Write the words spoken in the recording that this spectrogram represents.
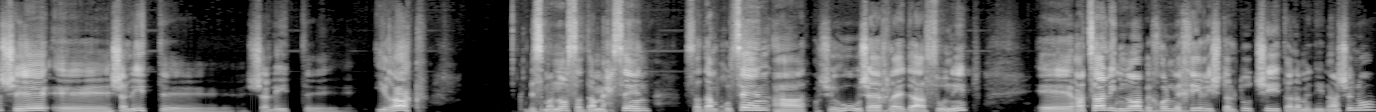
ששליט שליט עיראק בזמנו סדאם מחסן, סדאם חוסיין, שהוא שייך לעדה הסונית, רצה למנוע בכל מחיר השתלטות שיעית על המדינה שלו.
